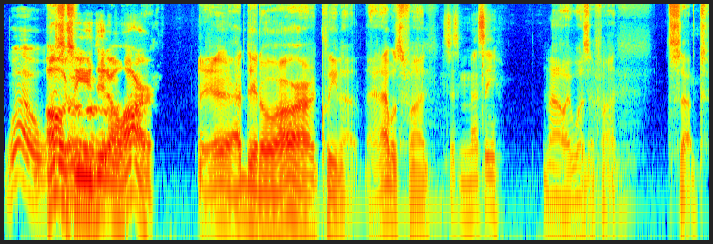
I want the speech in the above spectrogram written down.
Whoa. Oh, so you did OR. Yeah, I did OR cleanup. Man, that was fun. It's just messy. No, it wasn't fun. sucked.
